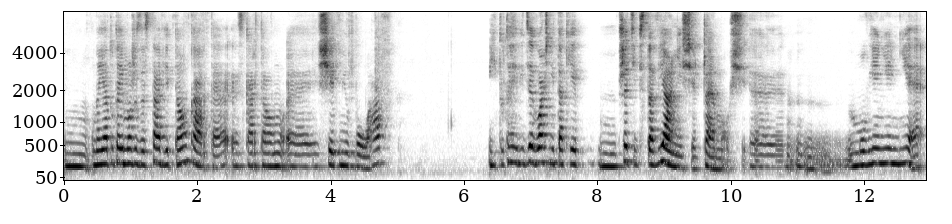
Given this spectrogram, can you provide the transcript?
Mm, No ja tutaj może zestawię tą kartę y, z kartą y, siedmiu buław. I tutaj widzę właśnie takie mm, przeciwstawianie się czemuś, mm, mówienie nie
